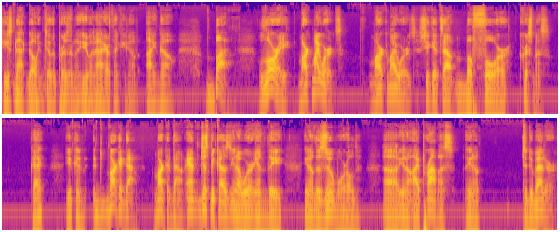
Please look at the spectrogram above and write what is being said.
he's not going to the prison that you and I are thinking of. I know. But Lori, mark my words, mark my words, she gets out before Christmas. Okay? You can mark it down. Mark it down. And just because, you know, we're in the, you know, the Zoom world, uh, you know, I promise, you know, to do better.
